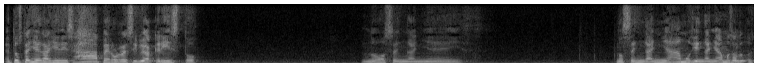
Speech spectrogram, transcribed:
Entonces usted llega allí y dice, ah, pero recibió a Cristo. No os engañéis. Nos engañamos y engañamos a los...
